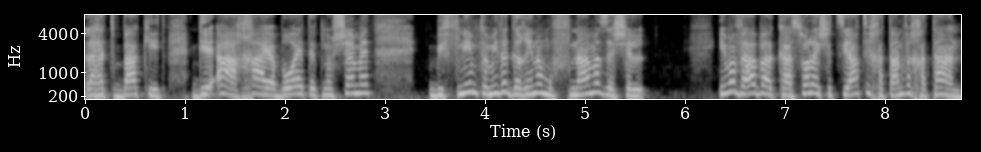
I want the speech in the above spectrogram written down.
להטבקית, גאה, חיה, בועטת, נושמת, בפנים תמיד הגרעין המופנם הזה של אמא ואבא כעסו עליי שציירתי חתן וחתן.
